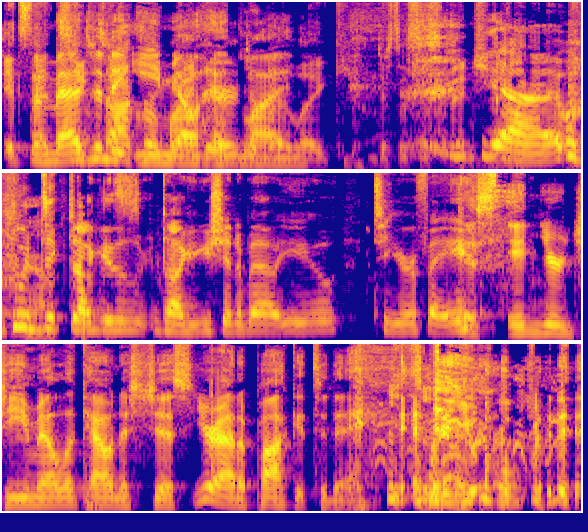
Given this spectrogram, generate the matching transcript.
It's that Imagine the email reminder to, headline. like just a suspension. Yeah, when Yeah. TikTok is talking shit about you to your face. It's in your Gmail account. It's just you're out of pocket today, and then you open it,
